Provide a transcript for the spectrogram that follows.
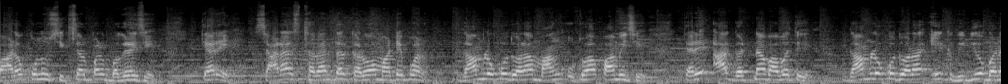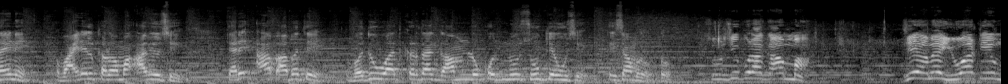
બાળકોનું શિક્ષણ પણ બગડે છે. ત્યારે શાળા સ્થળાંતર કરવા માટે પણ ગામ લોકો દ્વારા માંગ ઉઠવા પામી છે. ત્યારે આ ઘટના બાબતે ગામ લોકો દ્વારા એક વીડિયો બનાવીને વાયરલ કરવામાં આવ્યો છે. ત્યારે આ બાબતે વધુ વાત કરતા ગામ લોકોનું શું કહેવું છે તે સાંભળો. તો સુરજીપુરા ગામમાં જે અમે યુવા ટીમ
